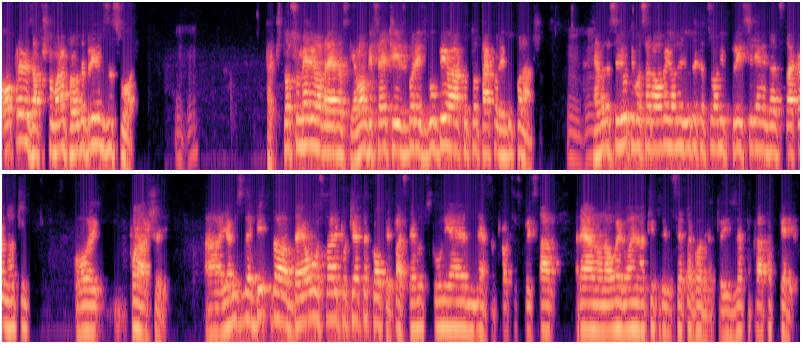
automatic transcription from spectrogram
opreme zato što moram prvo da brinem za svoje. Mm -hmm. Znači, to su merila vrednosti, jer on bi sledeće izbore izgubio ako to tako ne bi ponašao. Mm -hmm. Nema da se ljutimo sada ove i one ljude kad su oni prisiljeni da se takav način ovaj, ponašaju. A, ja mislim da je bitno da je ovo u stvari početak opet, pa Evropska unija je, ne znam, proces koji star realno na ovaj vojni način 30 godina, to je izuzetno kratak period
